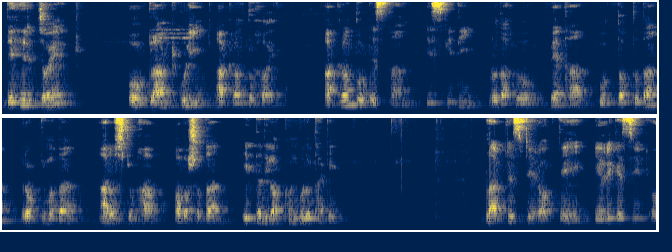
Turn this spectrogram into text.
দেহের জয়েন্ট ও গ্লান্টগুলি আক্রান্ত হয়। আক্রান্ত স্থান স্ফীতি প্রদাহ, ব্যথা, উত্তপ্ততা, রক্তিমতা, আড়ষ্টভাব, অবসতা ইত্যাদি লক্ষণগুলো থাকে। ব্লাড টেস্টে রক্তে ইউরিক অ্যাসিড ও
